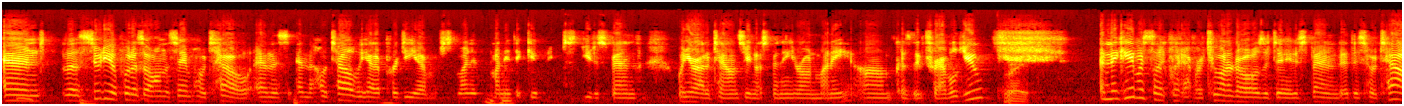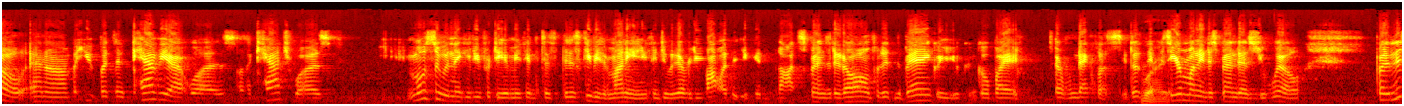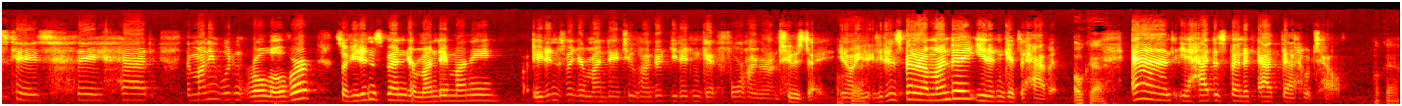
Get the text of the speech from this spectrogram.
and the studio put us all in the same hotel. And this and the hotel we had a per diem, which is money, money Mm-hmm. they give you to spend when you're out of town, so you're not spending your own money because they've traveled you. Right. And they gave us like whatever, two hundred dollars a day to spend at this hotel. And um, but you, but the caveat was, or the catch was, mostly when they give you per diem, you can just they just give you the money and you can do whatever you want with it. You can not spend it at all and put it in the bank, or you can go buy a, a necklace. It Right. It's your money to spend as you will. But in this case, they had the money wouldn't roll over. So if you didn't spend your Monday money, you didn't spend your Monday two hundred, you didn't get four hundred on Tuesday. You know, if you didn't spend it on Monday, you didn't get to have it, Okay. and you had to spend it at that hotel Okay.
